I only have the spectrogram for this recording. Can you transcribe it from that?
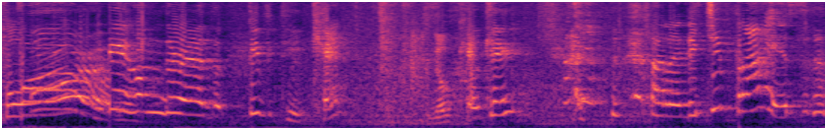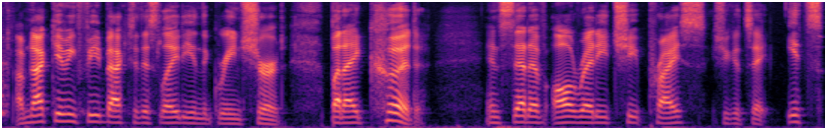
for 350. Can? No can. Okay. Already cheap price. I'm not giving feedback to this lady in the green shirt, but I could. Instead of already cheap price, she could say, it's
